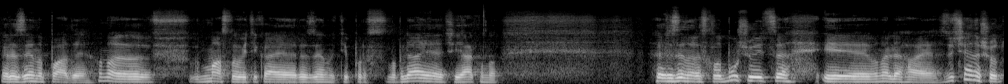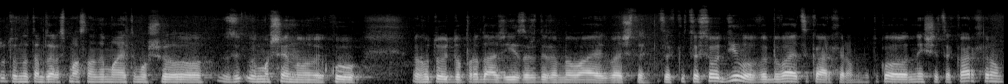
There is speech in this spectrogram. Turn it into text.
резина падає. Воно е, масло витікає, резину типу, розслабляє, чи як воно. Резина розхлабушується і вона лягає. Звичайно, що тут воно там зараз масла немає, тому що машину, яку готують до продажі, її завжди вимивають. Бачите, це, це все діло вибивається кархером. Такого нищиться кархером.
